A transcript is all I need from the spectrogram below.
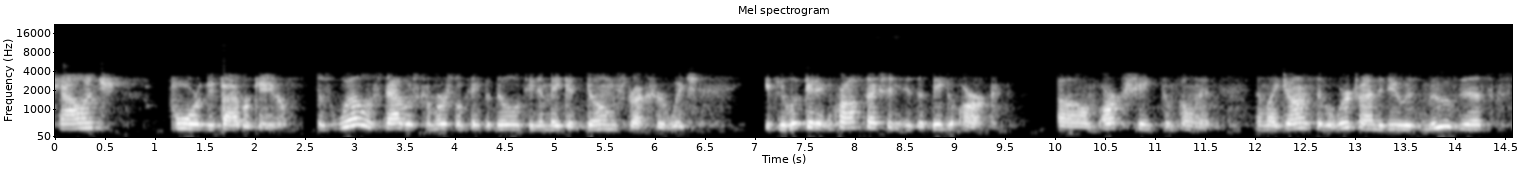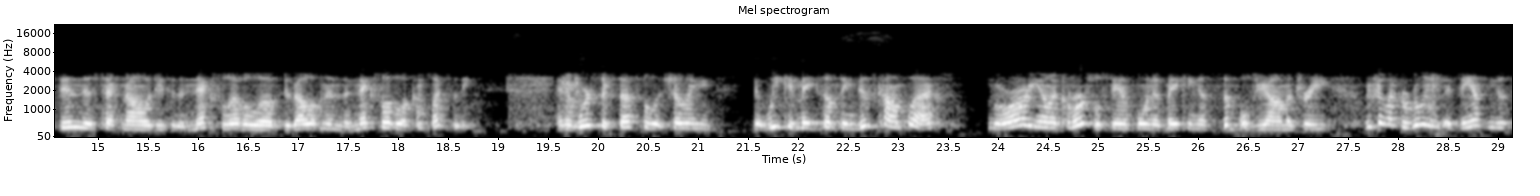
challenge for the fabricator. There's well-established commercial capability to make a dome structure, which, if you look at it in cross section, is a big arc um, arc-shaped component. And like John said, what we're trying to do is move this, extend this technology to the next level of development, the next level of complexity. And if we're successful at showing that we can make something this complex, we're already on a commercial standpoint of making a simple geometry. We feel like we're really advancing this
